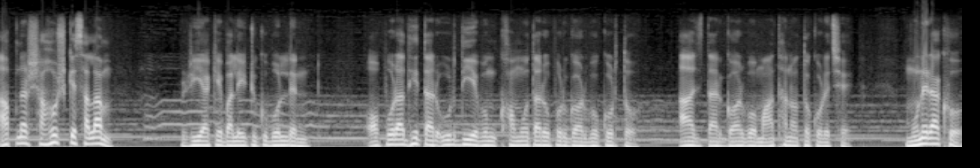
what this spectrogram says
আপনার সাহসকে সালাম। রিয়া কেবল এইটুকু বললেন, অপরাধী তার উর্দি এবং ক্ষমতার ওপর গর্ব করত। আজ তার গর্ব মাথা নত করেছে। মনে রাখো,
